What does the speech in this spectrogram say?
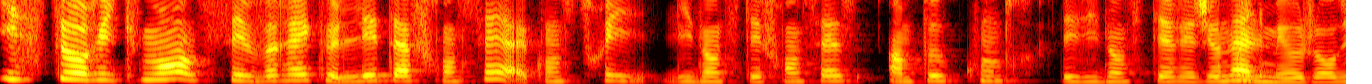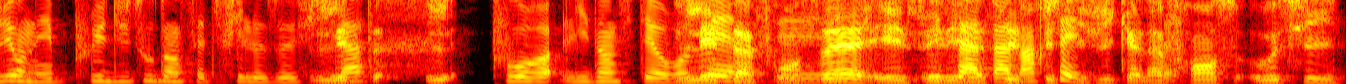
historiquement, c'est vrai que l'État français a construit l'identité française un peu contre les identités régionales, mais aujourd'hui, on n'est plus du tout dans cette philosophie-là pour l'identité européenne. L'État français, et c'est assez spécifique à la France aussi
